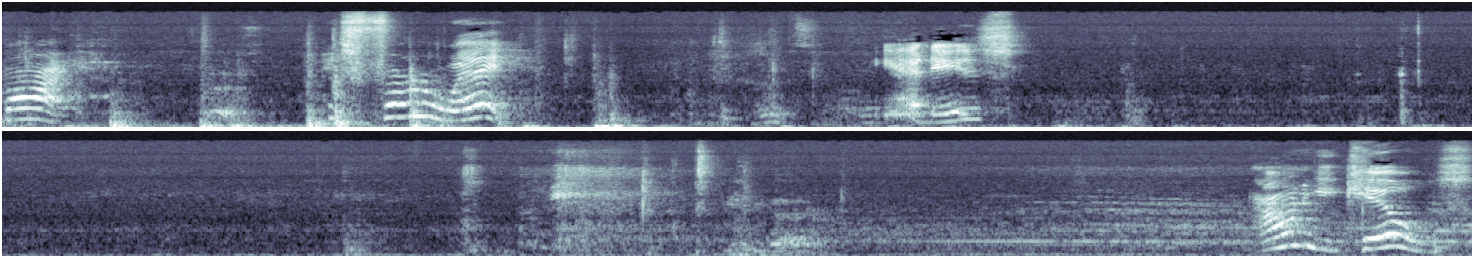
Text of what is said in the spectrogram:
Why? It's far away. Yeah, it is. I want to get kills.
